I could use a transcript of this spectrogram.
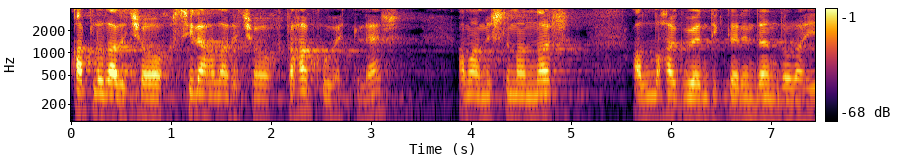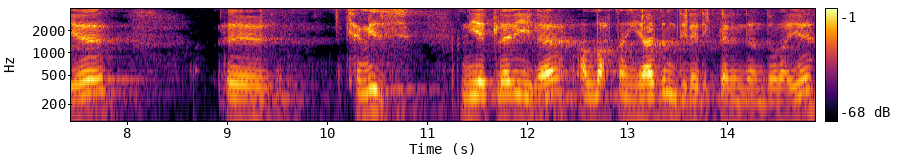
atlıları çok, silahları çok, daha kuvvetliler. Ama Müslümanlar Allah'a güvendiklerinden dolayı e, temiz niyetleriyle Allah'tan yardım dilediklerinden dolayı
